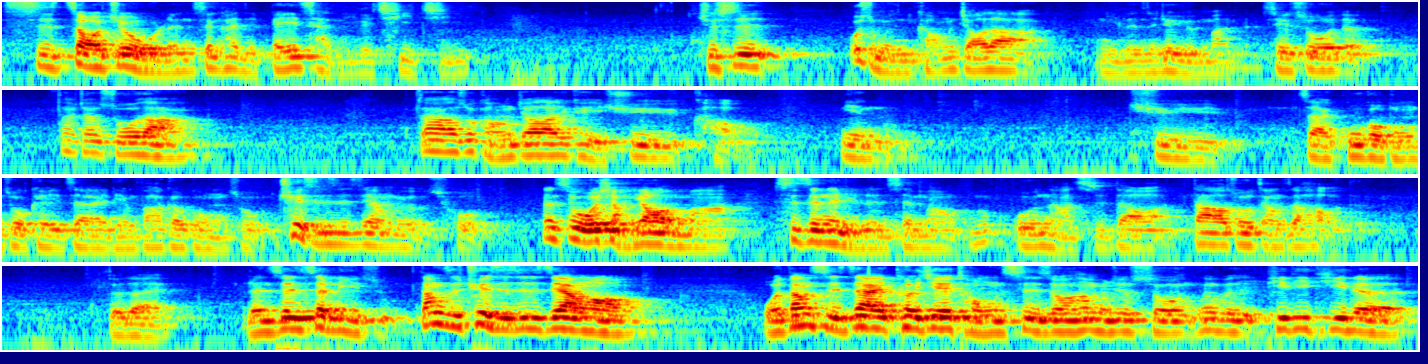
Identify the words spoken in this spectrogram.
是造就我人生开始悲惨的一个契机。就是为什么你考上交大，你人生就圆满了？谁说的？大家说的啊。大家说考上交大就可以去考念去。在 Google 工作，可以在联发科工作，确实是这样，没有错。但是我想要的吗？是真的你人生吗？我我哪知道啊？大家说这样是好的，对不对？人生胜利组，当时确实是这样哦。我当时在科技的同事的时候，他们就说那个 PTT 的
